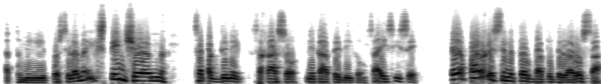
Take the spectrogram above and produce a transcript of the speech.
at humingi po sila ng extension sa pagdinig sa kaso ni Tatay Digong sa ICC. Kaya para kay Senator Bato de la Rosa,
